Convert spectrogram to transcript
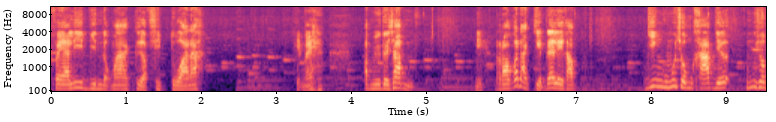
แฟรี่บินออกมาเกือบ 10 ตัวนะ เห็นไหมทำมิวเทชันนี่เราก็ดักเก็บได้เลยครับ ยิ่งคุณผู้ชมคราฟเยอะ คุณผู้ชม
